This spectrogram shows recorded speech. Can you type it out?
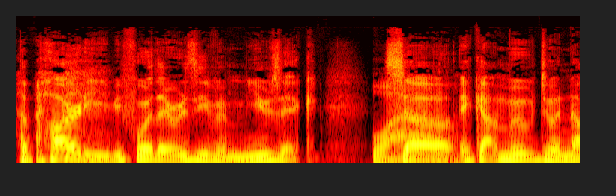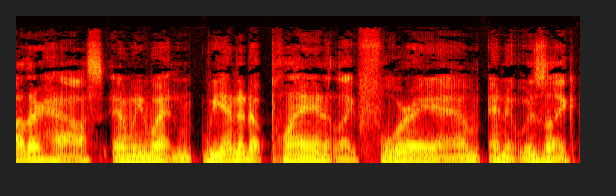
the party before there was even music. Wow. So it got moved to another house, and we went and we ended up playing at like 4 a.m. and it was like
